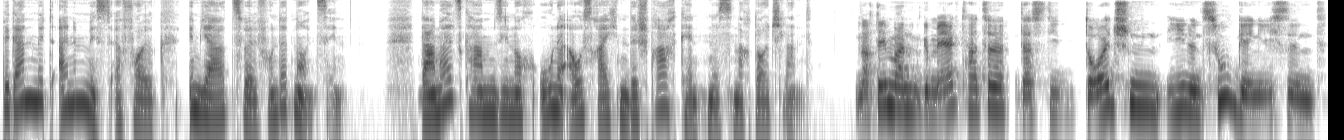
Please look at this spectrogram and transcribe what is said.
begann mit einem Misserfolg im Jahr 1219. Damals kamen sie noch ohne ausreichende Sprachkenntnis nach Deutschland. Nachdem man gemerkt hatte, dass die Deutschen ihnen zugänglich sind,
